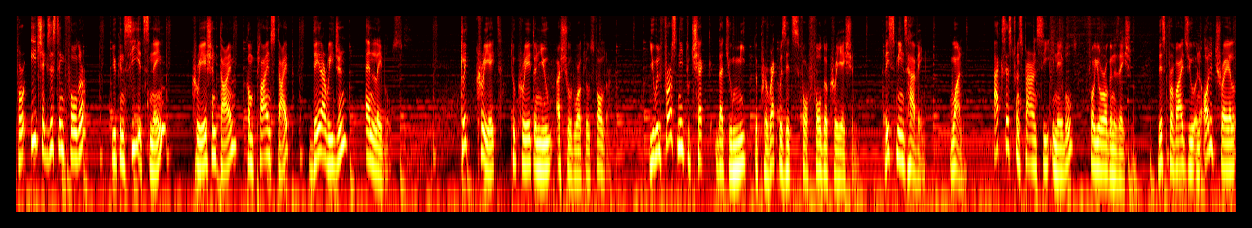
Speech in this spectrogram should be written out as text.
For each existing folder, you can see its name, creation time, compliance type, data region, and labels. Click Create to create a new Assured Workloads folder. You will first need to check that you meet the prerequisites for folder creation. This means having 1. Access transparency enabled for your organization. This provides you an audit trail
